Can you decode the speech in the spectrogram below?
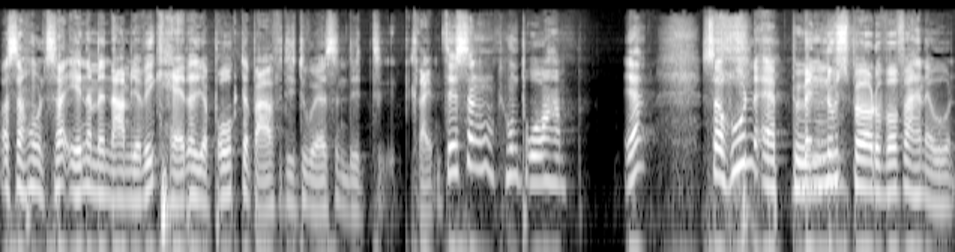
Og så hun så ender med, nej, jeg vil ikke have dig, jeg brugte dig bare, fordi du er sådan lidt grim. Det er sådan, hun bruger ham. Ja. Så hun er bølgen. Men nu spørger du, hvorfor han er ond.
